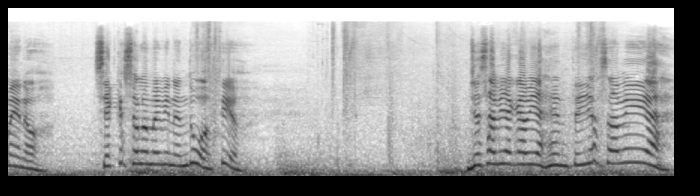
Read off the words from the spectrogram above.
Menos. Si es que solo me vienen dúos, tío. Yo sabía que había gente, yo sabía.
